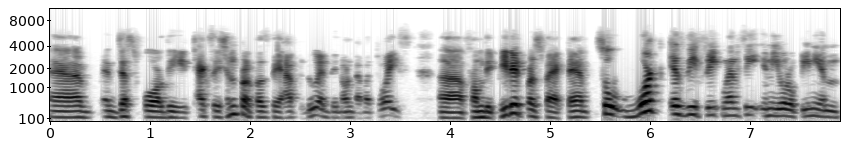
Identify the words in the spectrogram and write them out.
Um, and just for the taxation purpose, they have to do it. They don't have a choice uh, from the period perspective. So, what is the frequency, in your opinion,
